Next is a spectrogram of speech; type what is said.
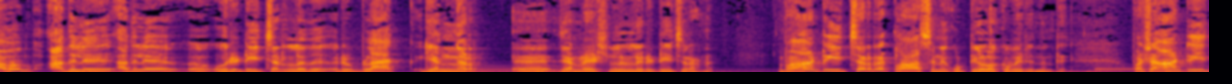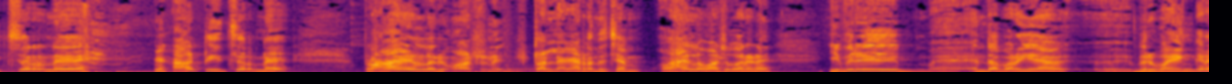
അപ്പം അതിൽ അതിൽ ഒരു ടീച്ചർ ഉള്ളത് ഒരു ബ്ലാക്ക് യങ്ങർ ജനറേഷനിലുള്ളൊരു ടീച്ചറാണ്. അപ്പോൾ ആ ടീച്ചറുടെ ക്ലാസ്സിന് കുട്ടികളൊക്കെ വരുന്നുണ്ട്. പക്ഷെ ആ ടീച്ചറിനെ ആ ടീച്ചറിനെ പ്രായമുള്ളൊരു മാഷിന് ഇഷ്ടമല്ല. കാരണം എന്താ വെച്ചാൽ പ്രായമുള്ള മാഷ് പറയണേ ഇവർ എന്താ പറയുക ഇവർ ഭയങ്കര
